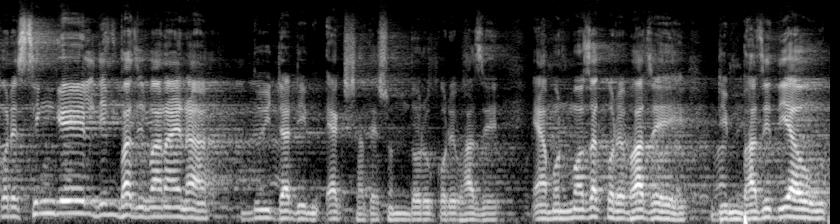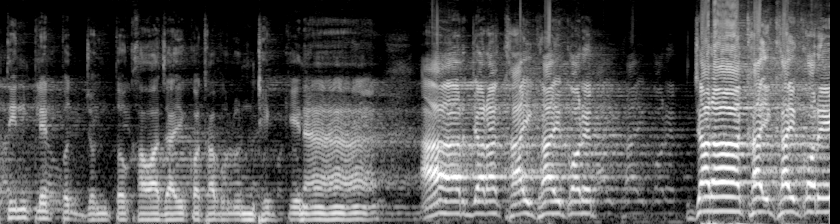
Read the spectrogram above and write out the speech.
করে সিঙ্গেল ডিম ভাজি বানায় না, দুইটা ডিম একসাথে সুন্দর করে ভাজে। এমন মজা করে ভাজে, ডিম ভাজি দিয়াও তিন প্লেট পর্যন্ত খাওয়া যায়, কথা বলুন ঠিক কিনা? আর যারা খাই খাই করে, যারা খাই খাই করে,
